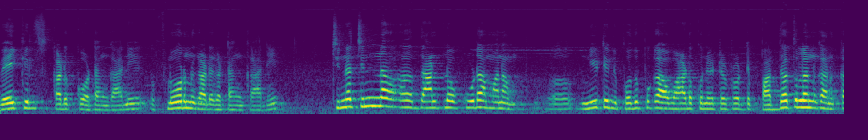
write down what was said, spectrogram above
వెహికల్స్ కడుక్కోవటం కానీ ఫ్లోర్ను కడగటం కానీ చిన్న చిన్న దాంట్లో కూడా మనం నీటిని పొదుపుగా వాడుకునేటటువంటి పద్ధతులను కనుక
